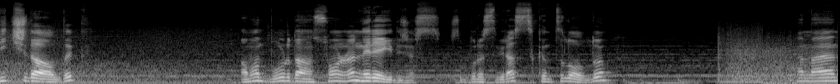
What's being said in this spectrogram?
Bir kişi daha aldık. Ama buradan sonra nereye gideceğiz? İşte burası biraz sıkıntılı oldu. Hemen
